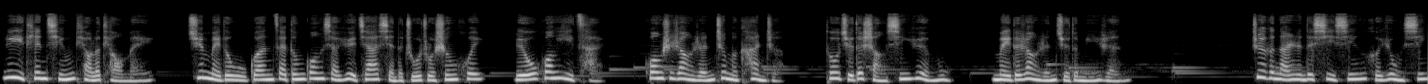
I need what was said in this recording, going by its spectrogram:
厉天晴挑了挑眉，俊美的五官在灯光下越加显得灼灼生辉，流光溢彩。光是让人这么看着，都觉得赏心悦目，美得让人觉得迷人。这个男人的细心和用心，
